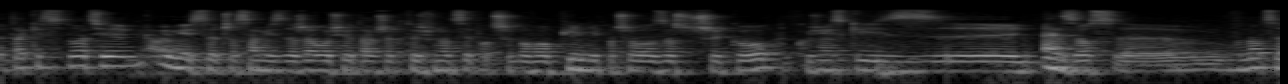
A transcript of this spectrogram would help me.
e, takie sytuacje miały miejsce. Czasami zdarzało się tak, że ktoś w nocy potrzebował pilnie, potrzebował zastrzyku. Kuźnieński z Enzos e, w nocy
